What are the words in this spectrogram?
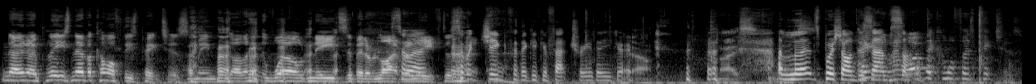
No, no, please never come off these pictures. I mean, God, I think the world needs a bit of light So, a, relief, doesn't so a it? jig for the Gigafactory. There you go. nice. And let's push on to Hang on, hang on, Why have Samsung. they come off those pictures?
